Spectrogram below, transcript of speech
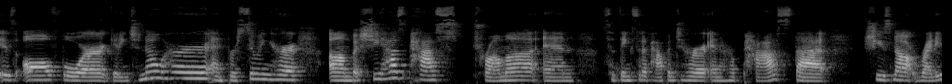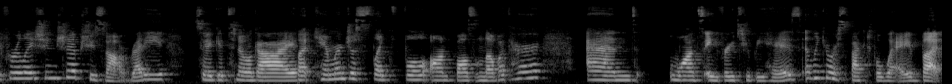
is all for getting to know her and pursuing her, um, but she has past trauma and some things that have happened to her in her past that she's not ready for relationship. She's not ready to get to know a guy, but Cameron just like full on falls in love with her and wants Avery to be his in like a respectful way, but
